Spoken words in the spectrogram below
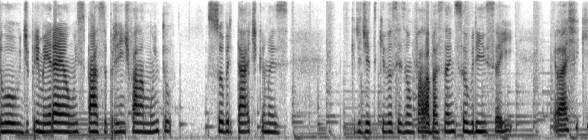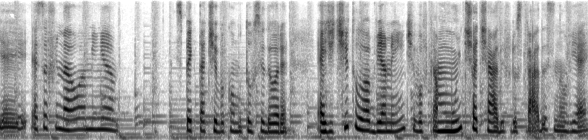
o de primeira é um espaço pra gente falar muito sobre tática, mas acredito que vocês vão falar bastante sobre isso aí. Eu acho que essa final a minha expectativa como torcedora é de título, obviamente. Vou ficar muito chateada e frustrada se não vier.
